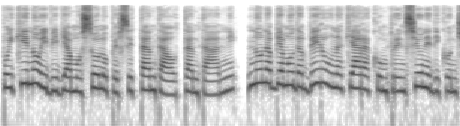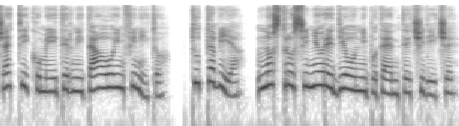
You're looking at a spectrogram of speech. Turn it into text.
poiché noi viviamo solo per 70-80 anni, non abbiamo davvero una chiara comprensione di concetti come eternità o infinito. Tuttavia, nostro Signore Dio Onnipotente ci dice,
